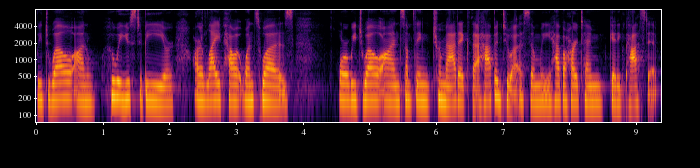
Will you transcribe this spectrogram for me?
We dwell on who we used to be or our life, how it once was, or we dwell on something traumatic that happened to us and we have a hard time getting past it.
